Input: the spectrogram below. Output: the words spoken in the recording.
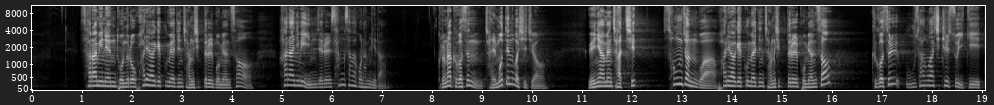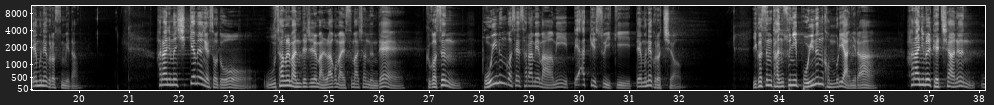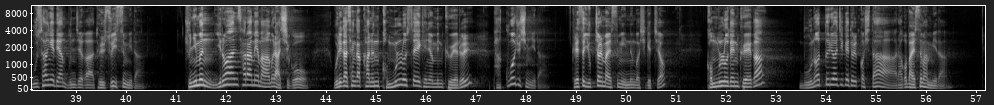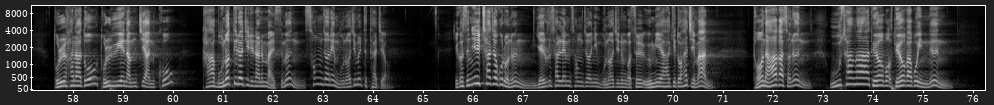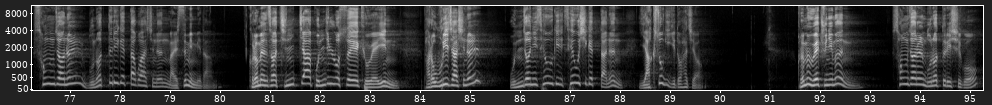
사람이 낸 돈으로 화려하게 꾸며진 장식들을 보면서 하나님의 임재를 상상하곤 합니다. 그러나 그것은 잘못된 것이죠. 왜냐하면 자칫 성전과 화려하게 꾸며진 장식들을 보면서 그것을 우상화시킬 수 있기 때문에 그렇습니다. 하나님은 십계명에서도 우상을 만들지 말라고 말씀하셨는데 그것은 보이는 것에 사람의 마음이 빼앗길 수 있기 때문에 그렇죠. 이것은 단순히 보이는 건물이 아니라 하나님을 대체하는 우상에 대한 문제가 될 수 있습니다. 주님은 이러한 사람의 마음을 아시고 우리가 생각하는 건물로서의 개념인 교회를 바꾸어 주십니다. 그래서 6절 말씀이 있는 것이겠죠. 건물로 된 교회가 무너뜨려지게 될 것이다 라고 말씀합니다. 돌 하나도 돌 위에 남지 않고 다 무너뜨려지리라는 말씀은 성전의 무너짐을 뜻하죠. 이것은 1차적으로는 예루살렘 성전이 무너지는 것을 의미하기도 하지만 더 나아가서는 우상화 되어 가고 있는 성전을 무너뜨리겠다고 하시는 말씀입니다. 그러면서 진짜 본질로서의 교회인 바로 우리 자신을 온전히 세우기, 세우시겠다는 약속이기도 하죠. 그러면 왜 주님은 성전을 무너뜨리시고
